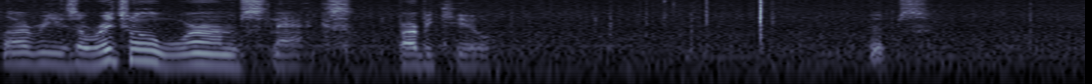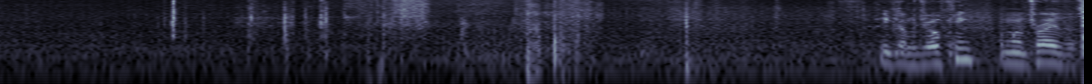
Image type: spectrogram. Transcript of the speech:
Larvy's Original Worm Snacks Barbecue. Oops. Think I'm joking? I'm gonna try this.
